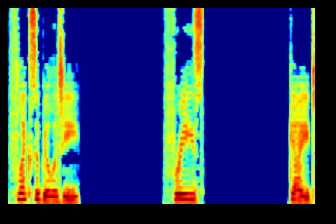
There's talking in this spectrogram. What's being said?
Flexibility Freeze Gate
